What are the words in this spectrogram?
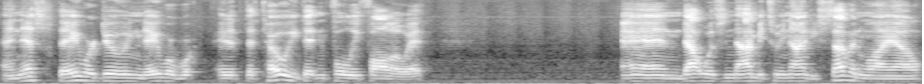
and this they were doing, they were if the Toei didn't fully follow it, and that was nine between 97 YL,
